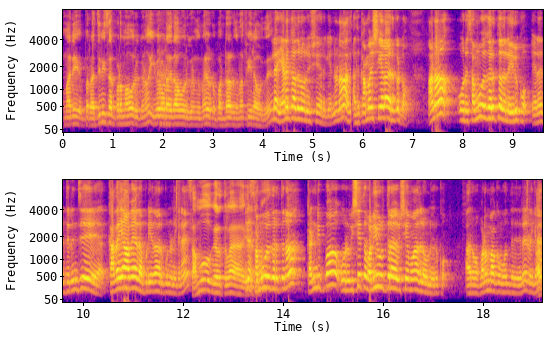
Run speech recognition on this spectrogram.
மாதிரி இப்போ ரஜினி சார் படமாவும் இருக்கணும் இவரோட இதாகவும் இருக்கணுங்கிற மாதிரி ஒன்று பண்றாருன்னு தான் ஃபீல் ஆகுது. இல்ல எனக்கு அதுல ஒரு விஷயம் இருக்கு. என்னன்னா அது- அது கமர்ஷியலா இருக்கட்டும். ஆனா ஒரு சமூக கருத்து அதுல இருக்கும். எனக்கு தெரிஞ்சு கதையாவே அது அப்படியே தான் இருக்கும்னு நினைக்கிறேன். சமூக கருத்துலாம் இல்ல சமூக கருத்துனா கண்டிப்பா ஒரு விஷயத்தை வலியுறுத்துற விஷயமா அதுல ஒண்ணு இருக்கும். அது நம்ம படம் பார்க்கும்போது தெரியுதுல நினைக்கிறேன்.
